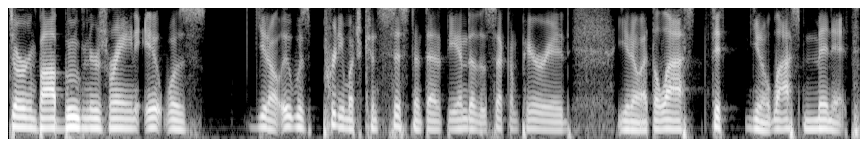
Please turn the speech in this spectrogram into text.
During Bob Boughner's reign, it was you know, it was pretty much consistent that at the end of the second period, you know, at the last fifth, you know, last minute,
